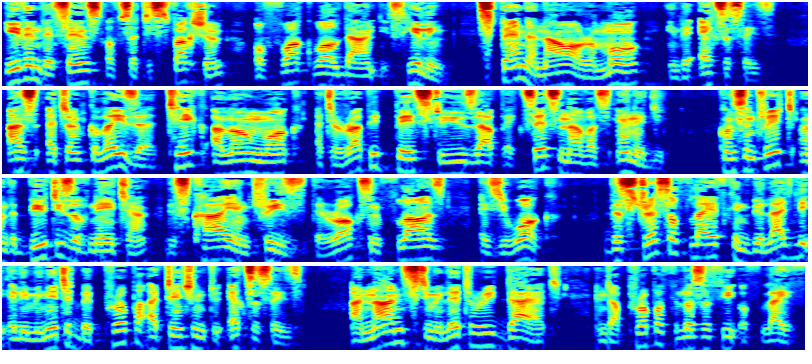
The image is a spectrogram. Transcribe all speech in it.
Even the sense of satisfaction of work well done is healing. Spend an hour or more in the exercise. As a tranquilizer, take a long walk at a rapid pace to use up excess nervous energy. Concentrate on the beauties of nature, the sky and trees, the rocks and flowers as you walk. The stress of life can be largely eliminated by proper attention to exercise, a non-stimulatory diet, and a proper philosophy of life.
